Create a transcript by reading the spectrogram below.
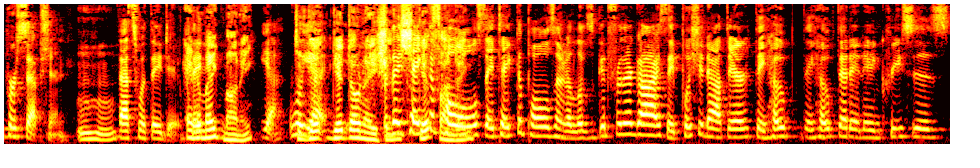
perception. That's what they do. and they, to make money. yeah, well, get, yeah, get donations, But they take get the funding. polls. They take the polls, and if it looks good for their guys. They push it out there. They hope they hope that it increases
